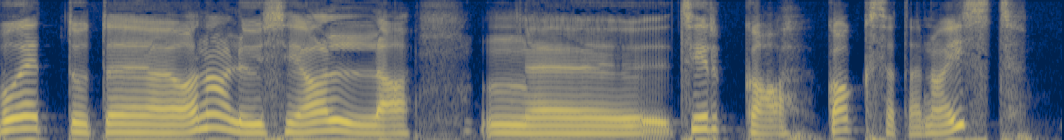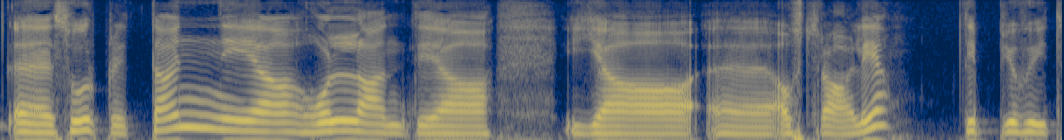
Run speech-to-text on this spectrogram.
võetud äh, analüüsi alla mm, äh, circa kakssada naist, Suurbritannia, Holland ja, ja Austraalia tippjuhid,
